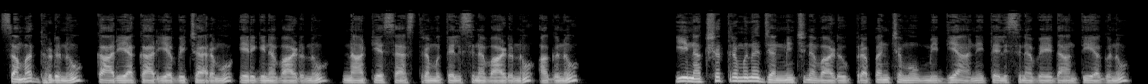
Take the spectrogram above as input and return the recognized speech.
సమర్థుడును కార్యకార్య విచారము ఎరిగినవాడును నాట్యశాస్త్రము తెలిసినవాడును అగును. ఈ నక్షత్రమున జన్మించినవాడు ప్రపంచము మిథ్య అని తెలిసిన వేదాంతి అగును.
